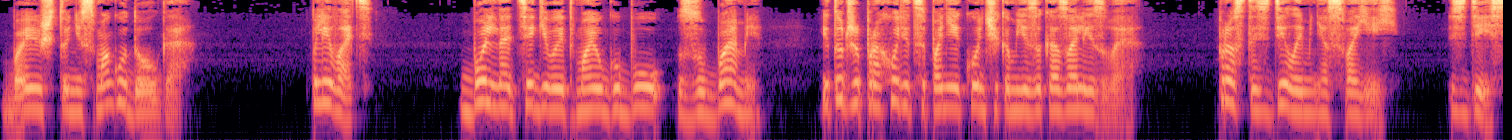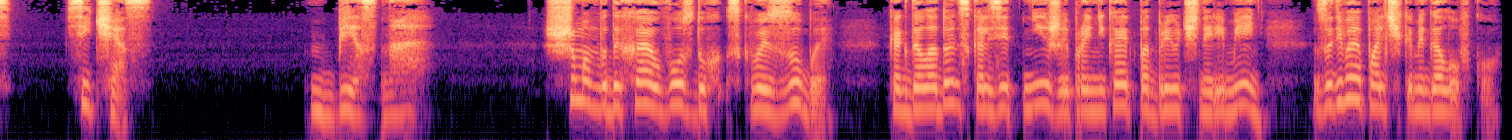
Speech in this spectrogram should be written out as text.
Боюсь, что не смогу долго. Плевать. Больно оттягивает мою губу зубами — и тут же проходится по ней кончиком языка зализывая. «Просто сделай меня своей. Здесь. Сейчас». Бездна. Шумом выдыхаю воздух сквозь зубы, когда ладонь скользит ниже и проникает под брючный ремень, задевая пальчиками головку.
